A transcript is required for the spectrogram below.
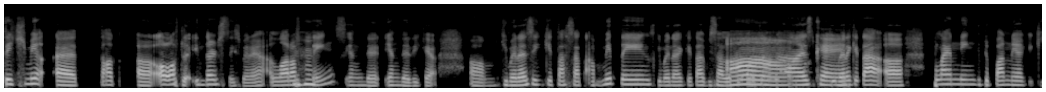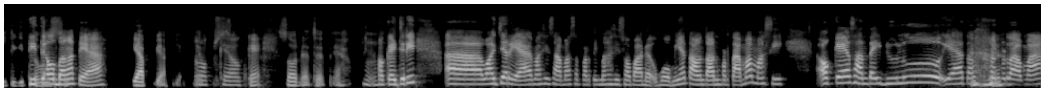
teach me uh, taught uh, all of the interns sih sebenarnya a lot of Mhm. things yang da- yang dari kayak um, gimana sih kita set up meetings gimana kita bisa lebih Ah, organized oke. gimana kita uh, planning ke depannya kayak gitu-gitu Detail banget ya. Yap, yap, yap. Oke, oke. So that's it ya. Mm. Oke, jadi eh, wajar ya, masih sama seperti mahasiswa pada umumnya. Tahun-tahun pertama masih oke, santai dulu ya. Tahun-tahun pertama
